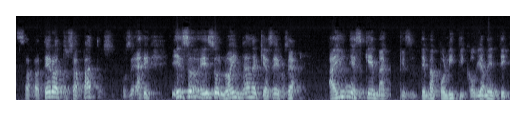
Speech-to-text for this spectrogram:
Zapatero a tus zapatos. O sea, eso, eso no hay nada que hacer. O sea, hay un esquema, que es el tema político, obviamente,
